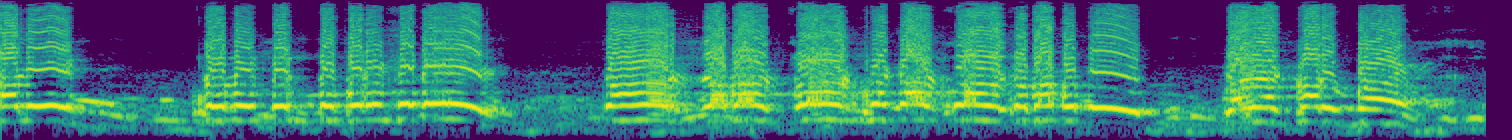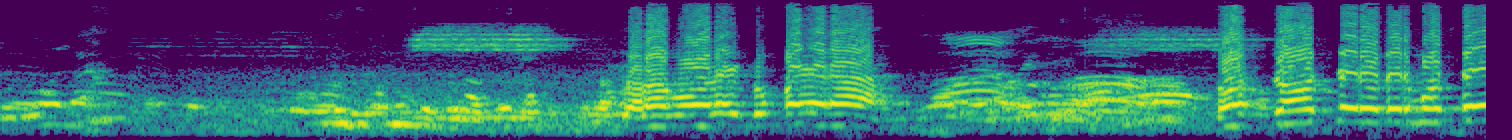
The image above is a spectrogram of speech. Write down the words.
মালিক, শ্রমিক পরিষদের সভা সহ সভাপতি ফারুক ভাই। কষ্ট হচ্ছে রোদের মধ্যে।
